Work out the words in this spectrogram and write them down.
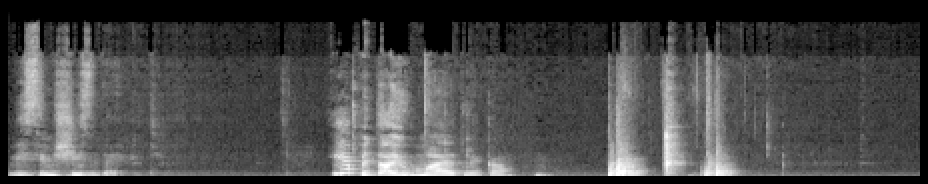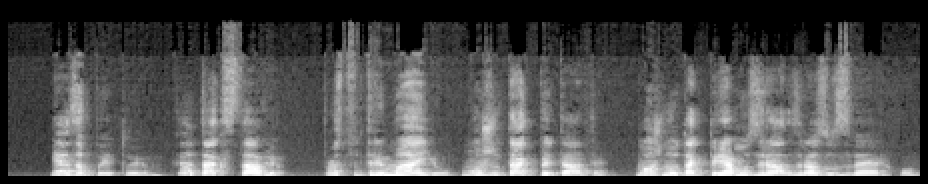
869. І я питаю в маятника. Я запитую. Я отак ставлю, просто тримаю, можу так питати, можна отак прямо зразу зверху.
